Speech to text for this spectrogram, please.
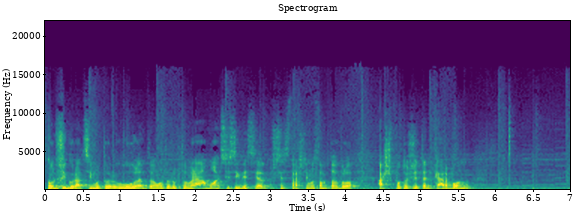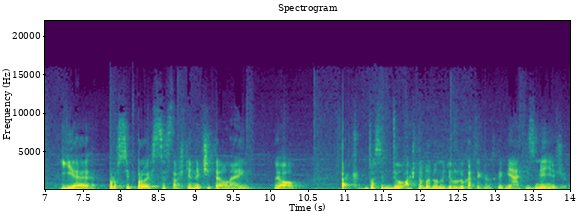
konfigurací motoru, úhlem toho motoru v tom rámu, až si kde si prostě strašně moc tam toho bylo, až po to, že ten karbon je prostě pro jezdce strašně nečitelný, jo, tak vlastně do, až tohle donutilo Ducati k nějaký změně, že jo?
